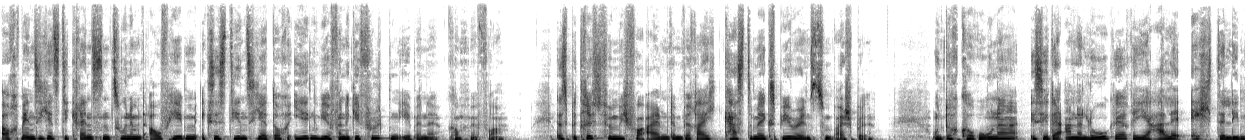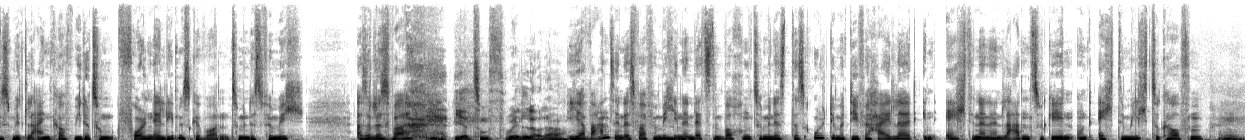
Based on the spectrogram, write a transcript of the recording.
auch wenn sich jetzt die Grenzen zunehmend aufheben, existieren sie ja doch irgendwie auf einer gefühlten Ebene, kommt mir vor. Das betrifft für mich vor allem den Bereich Customer Experience zum Beispiel. Und durch Corona ist ja der analoge, reale, echte Lebensmitteleinkauf wieder zum vollen Erlebnis geworden, zumindest für mich. Also das war... Eher zum Thrill, oder? Ja, Wahnsinn. Es war für mich mhm. in den mhm. letzten Wochen zumindest das ultimative Highlight, in echt in einen Laden zu gehen und echte Milch zu kaufen. Mhm.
